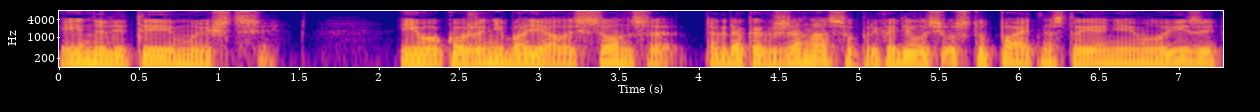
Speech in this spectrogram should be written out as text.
и налитые мышцы. его кожа не боялась солнца, тогда как Жанасу приходилось уступать настояниям Луизы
